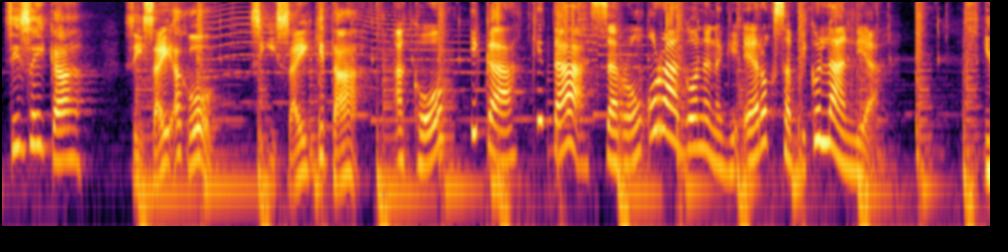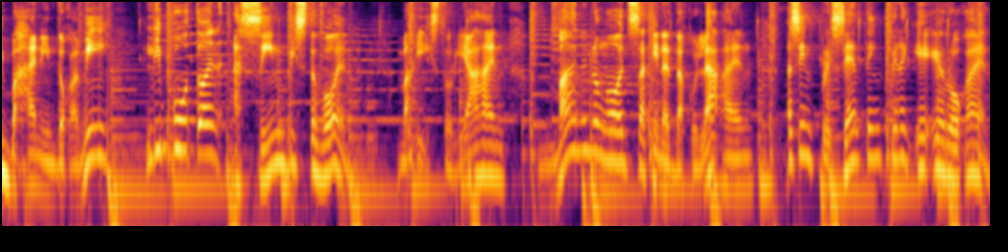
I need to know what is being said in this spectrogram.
Sisay ka, sisay ako, si isay kita. Ako, ika, kita, sarong urago na nag-ierok sa Bicolandia. Ibahanin do kami, libuton asin bistohon. Makiistoryahan, manunungod sa kinadakulaan, asin presenteng pinag-eerokan.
